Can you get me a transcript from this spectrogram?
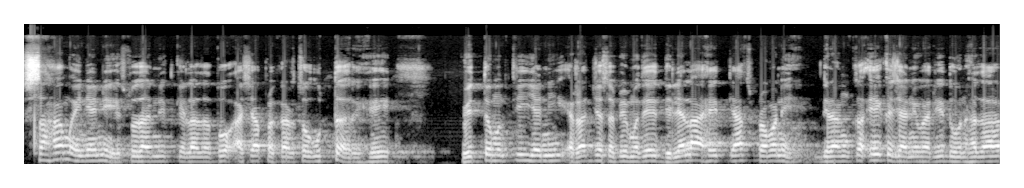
सहा महिन्यांनी सुधारणित केला जातो अशा प्रकारचं उत्तर हे वित्तमंत्री यांनी राज्यसभेमध्ये दिलेला आहे. त्याचप्रमाणे दिनांक एक जानेवारी दोन हजार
